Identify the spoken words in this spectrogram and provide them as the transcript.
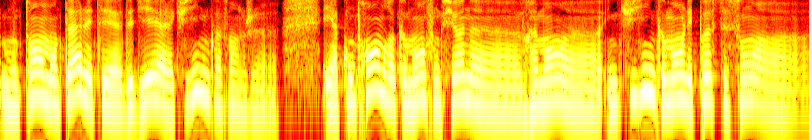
mon temps mental était dédié à la cuisine, quoi. Enfin, je et à comprendre comment fonctionne euh, vraiment euh, une cuisine, comment les postes sont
